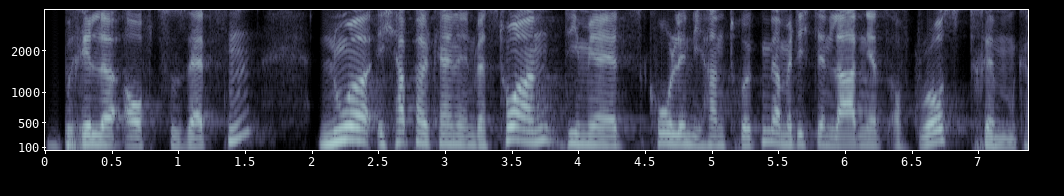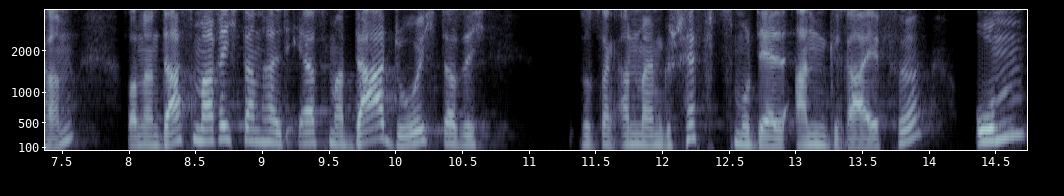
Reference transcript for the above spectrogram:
Growth-Startup-Brille aufzusetzen. Nur ich habe halt keine Investoren, die mir jetzt Kohle in die Hand drücken, damit ich den Laden jetzt auf Growth trimmen kann, sondern das mache ich dann halt erstmal dadurch, dass ich sozusagen an meinem Geschäftsmodell angreife, um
